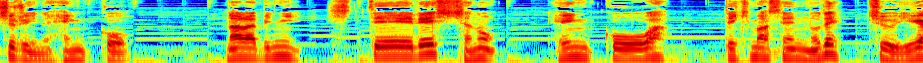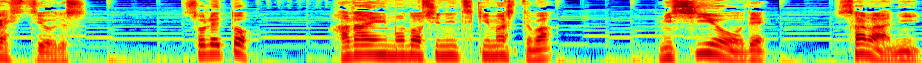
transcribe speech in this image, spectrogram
種類の変更、並びに指定列車の変更はできませんので注意が必要です。それと、払い戻しにつきましては、未使用でさらに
